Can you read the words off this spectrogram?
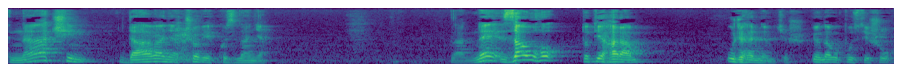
način davanja čovjeku znanja. Ne za uho, to ti je haram. U džehennem ćeš. I onda mu pustiš uho.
